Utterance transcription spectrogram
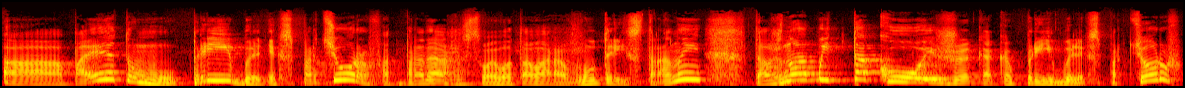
а, поэтому прибыль экспортеров от продажи своего товара внутри страны должна быть такой же, как и прибыль экспортеров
